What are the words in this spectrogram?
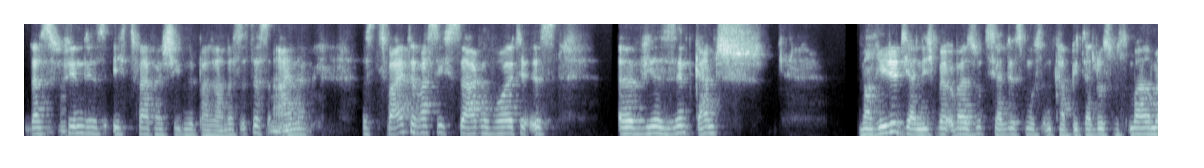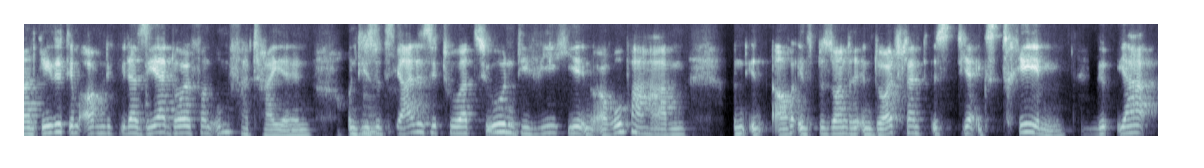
Das mhm. finde ich zwei verschiedene Sachen. Das ist das mhm. eine. Das zweite, was ich sagen wollte, ist, äh, wir sind ganz man redet ja nicht mehr über Sozialismus und Kapitalismus, man, man redet im Augenblick wieder sehr doll von Umverteilen. Und die mhm. soziale Situation, die wir hier in Europa haben und in, auch insbesondere in Deutschland, ist ja extrem, ja,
